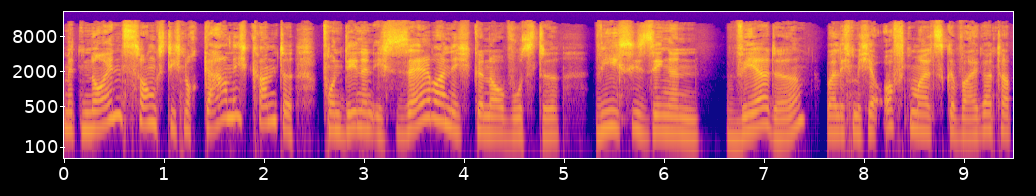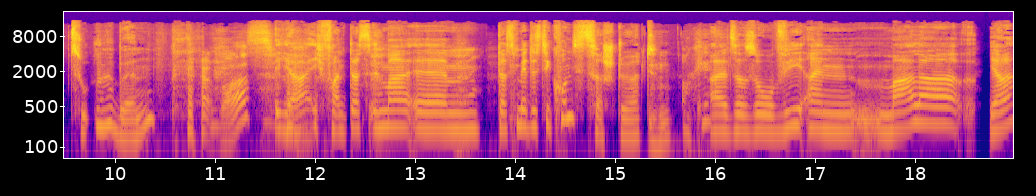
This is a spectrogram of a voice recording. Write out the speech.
mit neuen Songs, die ich noch gar nicht kannte, von denen ich selber nicht genau wusste, wie ich sie singen werde, weil ich mich ja oftmals geweigert habe zu üben. Was? Ja, ich fand das immer, ähm, dass mir das die Kunst zerstört. Mhm. Okay. Also so wie ein Maler, ja,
